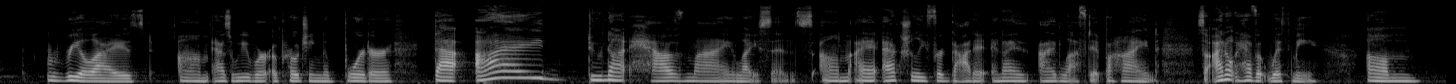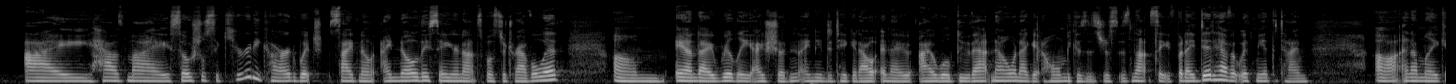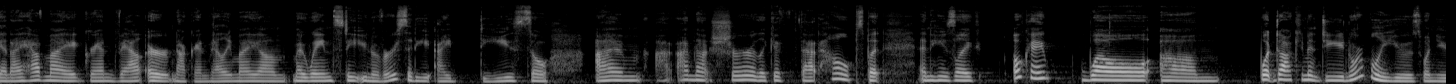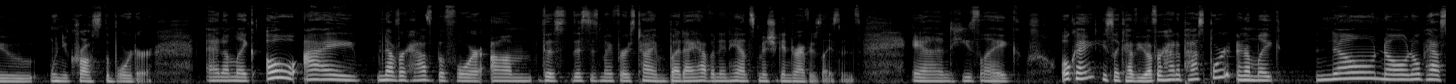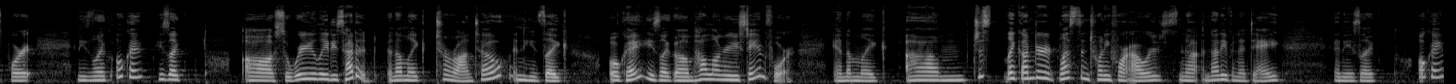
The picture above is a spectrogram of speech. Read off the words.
realized um as we were approaching the border that I do not have my license. Um, I actually forgot it and I, I left it behind. So I don't have it with me. Um, I have my social security card, which side note, I know they say you're not supposed to travel with. Um, and I really, I shouldn't, I need to take it out and I, I will do that now when I get home because it's just, it's not safe, but I did have it with me at the time. Uh, and I'm like, and I have my Grand Valley or not Grand Valley, my, um, my Wayne State University ID. So I'm I'm not sure like if that helps, but and he's like, "Okay, well, um what document do you normally use when you when you cross the border?" And I'm like, "Oh, I never have before. Um this this is my first time, but I have an enhanced Michigan driver's license." And he's like, "Okay." He's like, "Have you ever had a passport?" And I'm like, "No, no, no passport." And he's like, "Okay." He's like, "Uh, so where are you ladies headed?" And I'm like, "Toronto." And he's like, okay. He's like, um, how long are you staying for? And I'm like, um, just like under less than 24 hours, not not even a day. And he's like, okay.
